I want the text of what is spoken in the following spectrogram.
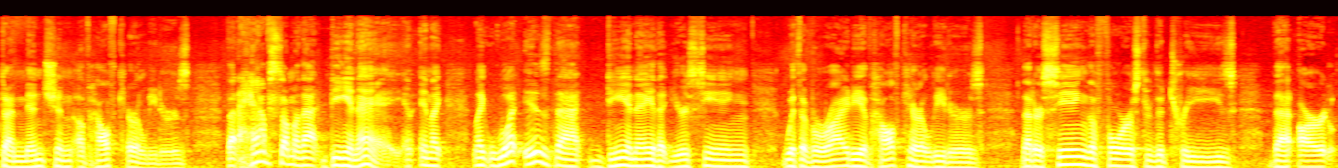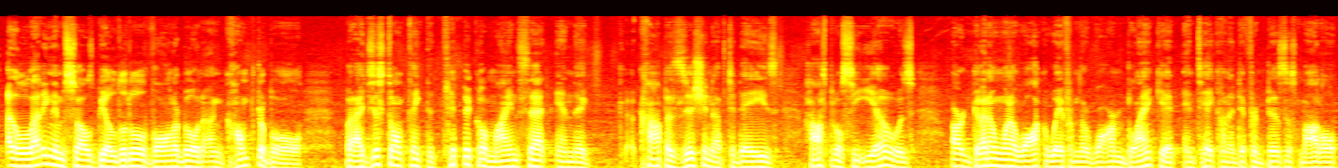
dimension of healthcare leaders that have some of that DNA. And, and, like, like, what is that DNA that you're seeing with a variety of healthcare leaders that are seeing the forest through the trees, that are letting themselves be a little vulnerable and uncomfortable? But I just don't think the typical mindset and the composition of today's hospital CEOs are going to want to walk away from the warm blanket and take on a different business model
